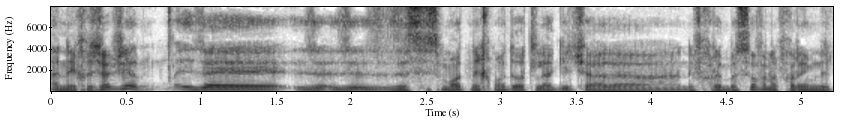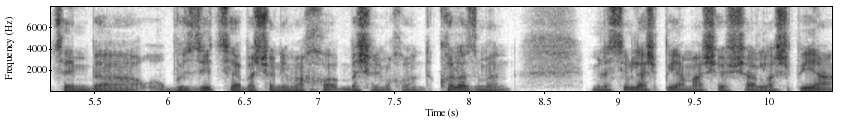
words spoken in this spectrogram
אני חושב שזה סיסמאות נחמדות להגיד שהנבחרים בסוף הנבחרים נמצאים באופוזיציה בשנים האחרונות כל הזמן מנסים להשפיע מה שאפשר להשפיע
